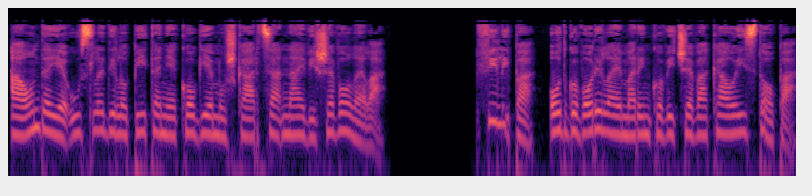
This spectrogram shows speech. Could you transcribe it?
a onda je usledilo pitanje kog je muškarca najviše volela. Filipa, odgovorila je Marinkovićeva kao i stopa.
